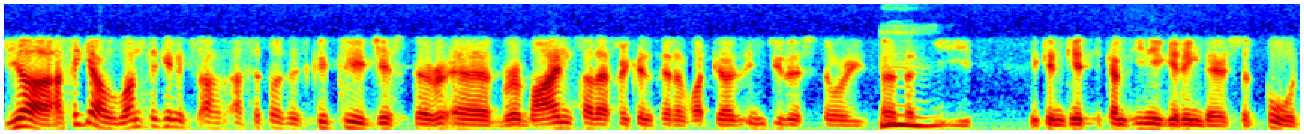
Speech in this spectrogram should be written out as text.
Yeah, I think yeah, once again, it's, I, I suppose it's good to just uh, uh, remind South Africans kind of what goes into the story so mm. that we, we can get continue getting their support.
